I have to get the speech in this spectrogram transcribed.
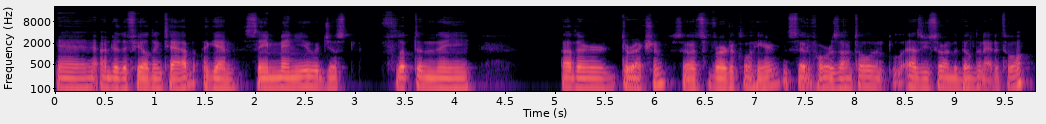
And under the fielding tab, again, same menu, just flipped in the other direction. So it's vertical here instead of horizontal, as you saw in the build and edit tool,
